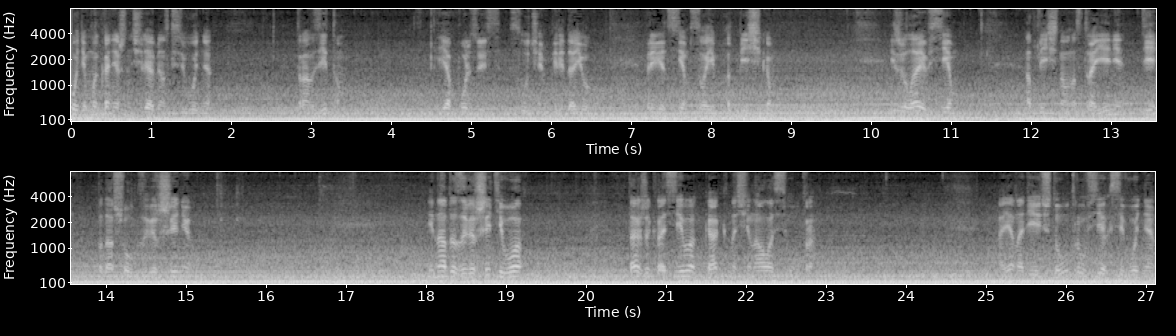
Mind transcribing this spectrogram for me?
Проходим мы, конечно, Челябинск сегодня транзитом. Я пользуюсь случаем, передаю привет всем своим подписчикам и желаю всем отличного настроения. День подошел к завершению. И надо завершить его так же красиво, как начиналось утро. А я надеюсь, что утро у всех сегодня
